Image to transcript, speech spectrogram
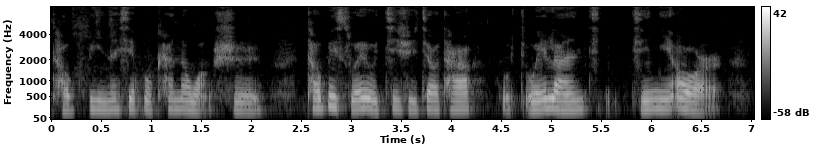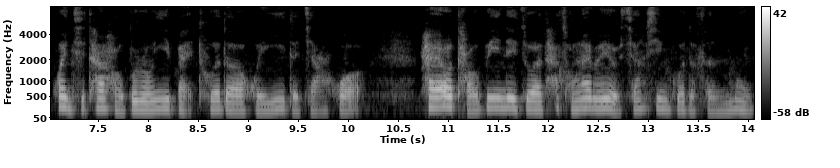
逃避那些不堪的往事，逃避所有继续叫他围栏吉尼奥尔，唤起他好不容易摆脱的回忆的家伙。还要逃避那座他从来没有相信过的坟墓。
